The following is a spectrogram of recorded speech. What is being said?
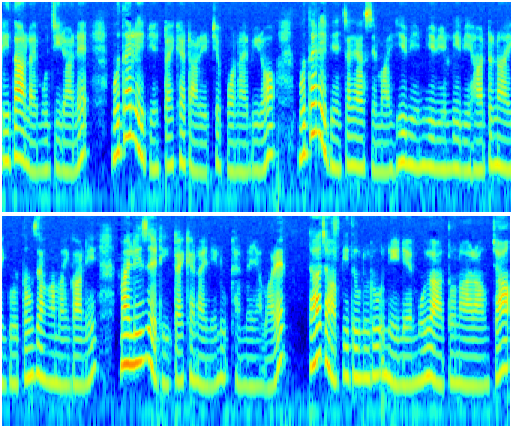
ဒေသလိုက်မိုးကြီးတာနဲ့မိုးသက်လေပြင်းတိုက်ခတ်တာတွေဖြစ်ပေါ်နိုင်ပြီးတော့မိုးသက်လေပြင်းကြာရောက်စင်မှာရေပြင်မြေပြင်လေပြင်ဟာတနအီကို35မိုင်ကနေမိုင်40အထိတိုက်ခတ်နိုင်တယ်လို့ခန့်မှန်းရပါတယ်။ဒါကြောင့်ပြည်သူလူထုအနေနဲ့မိုးရွာသွန်းတာတောင်ကြောင့်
